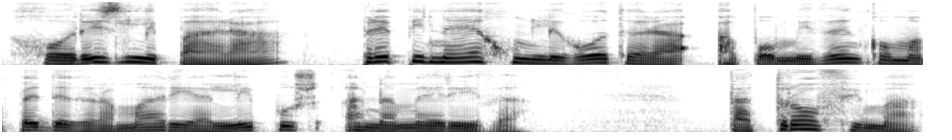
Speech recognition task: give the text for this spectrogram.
χωρίς λιπαρά πρέπει να έχουν λιγότερα από 0,5 γραμμάρια λίπους αναμερίδα. Τα τρόφιμα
